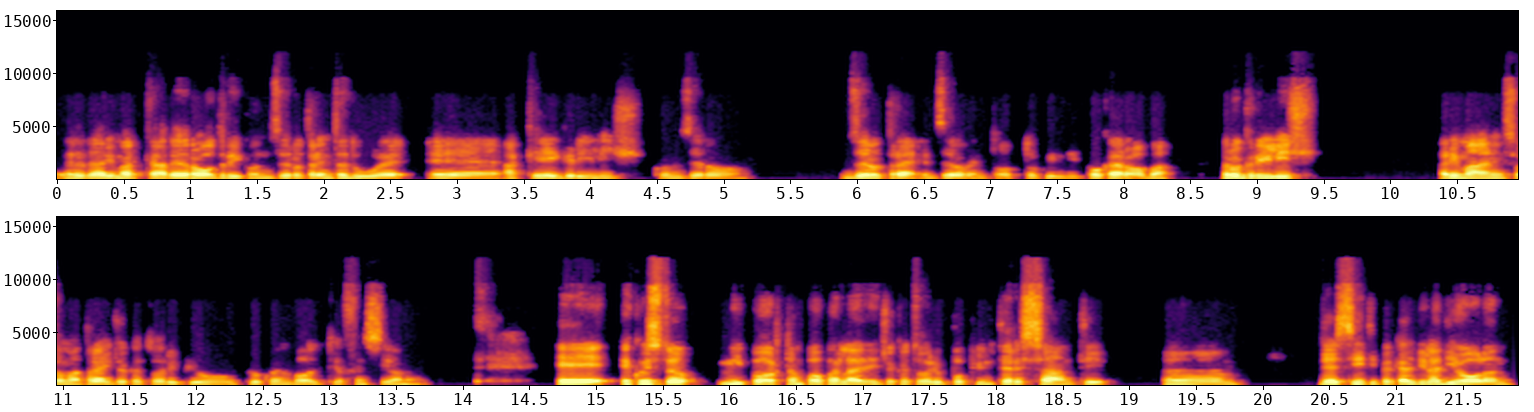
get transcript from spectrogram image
eh, da rimarcare Rodri con 0,32 e Ake Grealish con 0,03 e 0,28, quindi poca roba. Però Grealish rimane insomma tra i giocatori più, più coinvolti offensivamente. E, e, questo mi porta un po' a parlare dei giocatori un po' più interessanti eh, del City, perché al di là di Holland,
